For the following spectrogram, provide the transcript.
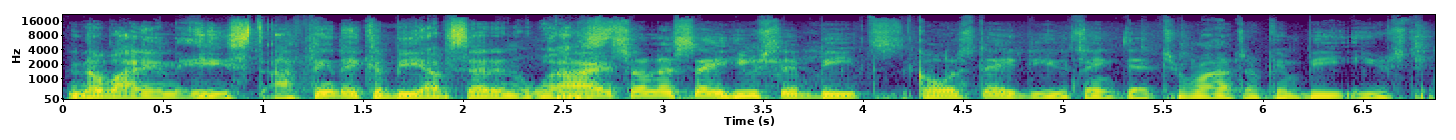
Nobody in the East. I think they could be upset in the West. All right, so let's say Houston beats Golden State. Do you think that Toronto can beat Houston?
